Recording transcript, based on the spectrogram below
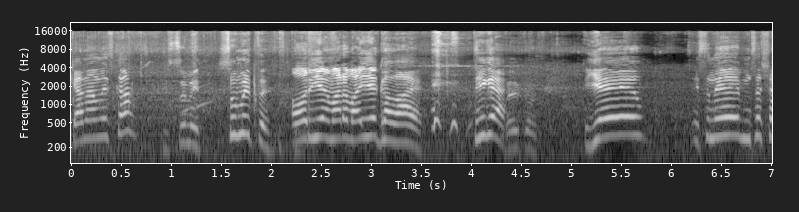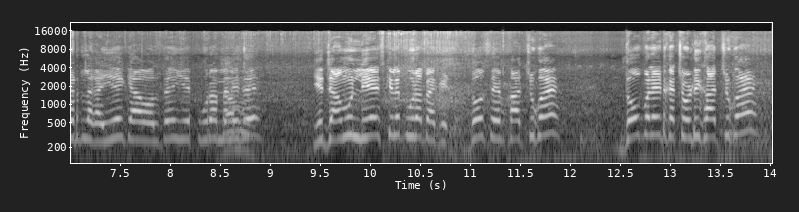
क्या नाम है इसका? सुमित सुमित। और ये हमारा भाई ये गवाह है। ठीक है? ये इसने इनसे शर्त लगाई है क्या बोलते हैं ये पूरा मैंने से ये जामुन लिया इसके लिए पूरा पैकेट। दो सेब खा चुका है दो प्लेट कचौड़ी खा चुका है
